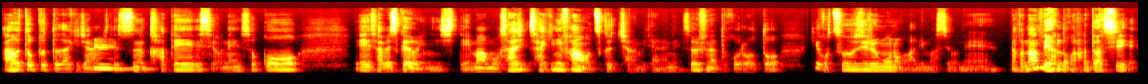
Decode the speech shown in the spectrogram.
アウトプットだけじゃなくて、その過程ですよね。そこを、えー、差別化要因にして、まあ、もう先にファンを作っちゃうみたいなね。そういうふうなところと、結構通じるものがありますよね。なんかなんでやるのかなって私、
